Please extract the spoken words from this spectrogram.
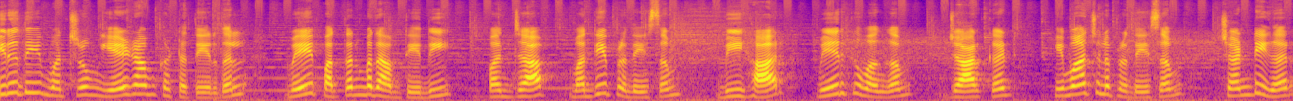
இறுதி மற்றும் ஏழாம் கட்ட தேர்தல் மே பத்தொன்பதாம் தேதி பஞ்சாப் மத்திய பிரதேசம் பீகார் மேற்கு வங்கம் ஜார்க்கண்ட் ஹிமாச்சல பிரதேசம் சண்டிகர்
